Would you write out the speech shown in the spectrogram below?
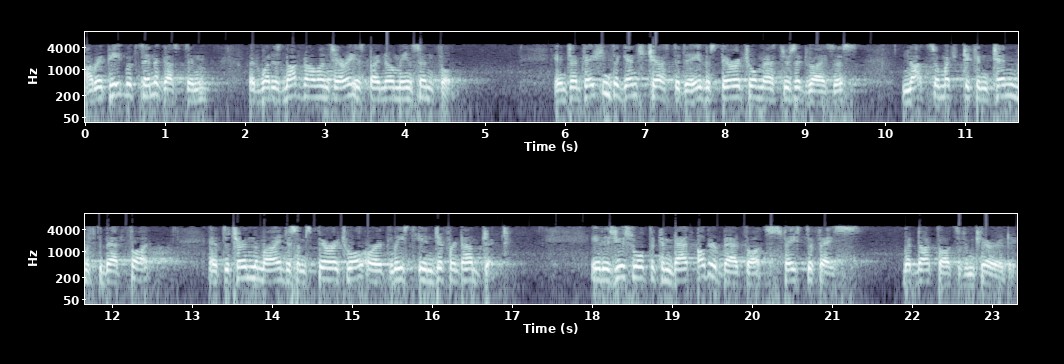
I repeat with St. Augustine that what is not voluntary is by no means sinful. In Temptations Against Chastity, the spiritual masters advise us not so much to contend with the bad thought as to turn the mind to some spiritual or at least indifferent object. It is useful to combat other bad thoughts face to face, but not thoughts of impurity.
